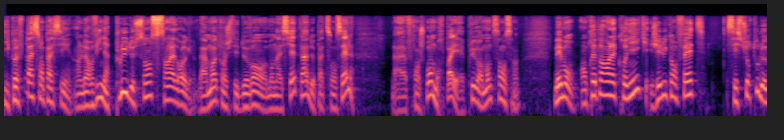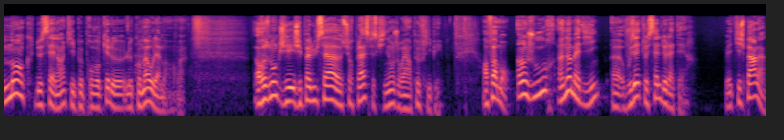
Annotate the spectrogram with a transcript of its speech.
Ils peuvent pas s'en passer. hein. Leur vie n'a plus de sens sans la drogue. Bah, moi, quand j'étais devant mon assiette là, de pâtes sans sel, bah, franchement, mon repas, il n'avait plus vraiment de sens. hein. Mais bon, en préparant la chronique, j'ai lu qu'en fait, c'est surtout le manque de sel qui peut provoquer le, coma ou la mort. Heureusement que j'ai j'ai pas lu ça euh, sur place parce que sinon j'aurais un peu flippé. Enfin bon, un jour, un homme a dit euh, Vous êtes le sel de la terre. Vous voyez de qui je parle?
